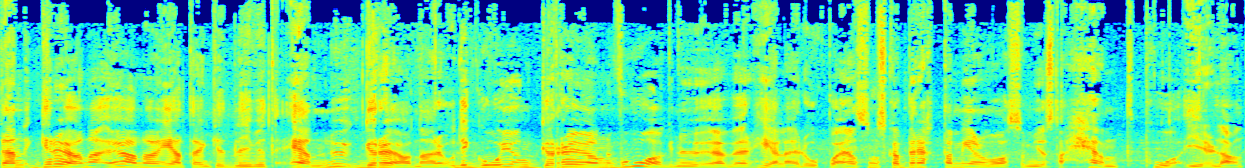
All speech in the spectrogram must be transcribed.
Den gröna ön har helt enkelt blivit ännu grönare och det går ju en grön våg nu över hela Europa. En som ska berätta mer om vad som just har hänt på Irland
